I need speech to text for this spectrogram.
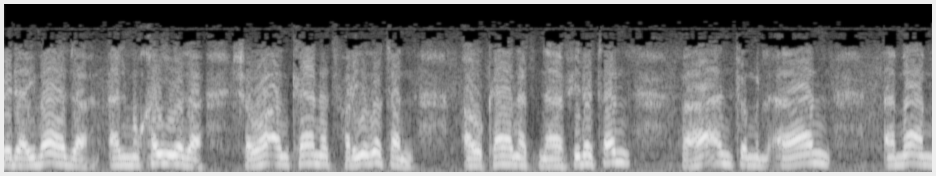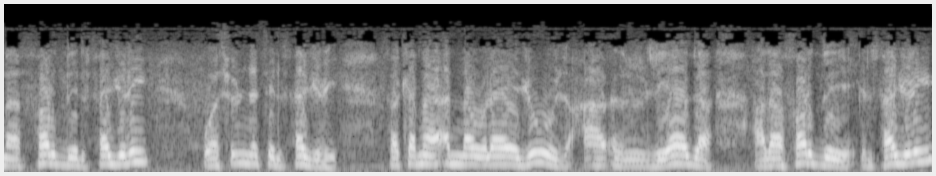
في العبادة المقيدة سواء كانت فريضة أو كانت نافلة فها أنتم الآن أمام فرض الفجر وسنة الفجر. فكما أنه لا يجوز الزيادة على فرض الفجر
